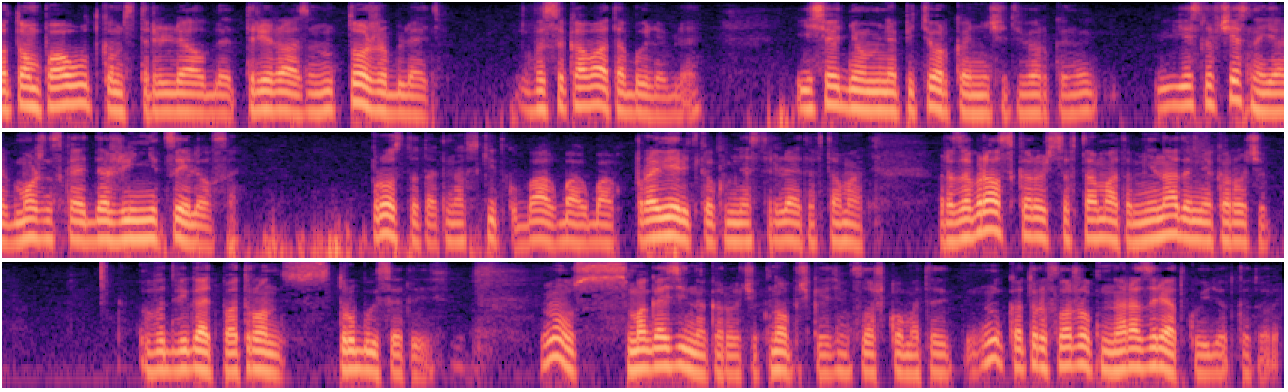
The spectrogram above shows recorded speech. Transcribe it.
Потом по уткам стрелял, блядь, три раза. Ну тоже, блядь, высоковато были, блядь. И сегодня у меня пятерка, а не четверка. Ну, если честно, я, можно сказать, даже и не целился. Просто так, на вскидку, бах-бах-бах. Проверить, как у меня стреляет автомат. Разобрался, короче, с автоматом. Не надо мне, короче, выдвигать патрон с трубы с этой ну, с магазина, короче, кнопочкой этим флажком. Это, ну, который флажок на разрядку идет, который.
